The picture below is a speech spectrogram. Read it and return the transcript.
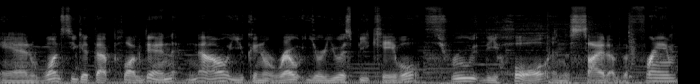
and once you get that plugged in, now you can route your USB cable through the hole in the side of the frame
